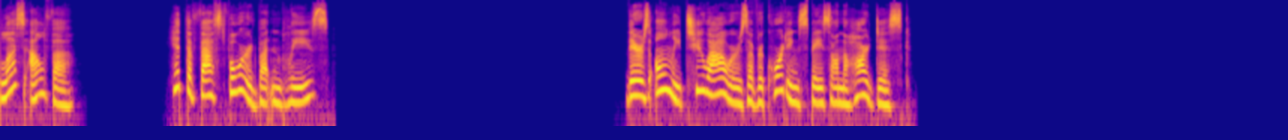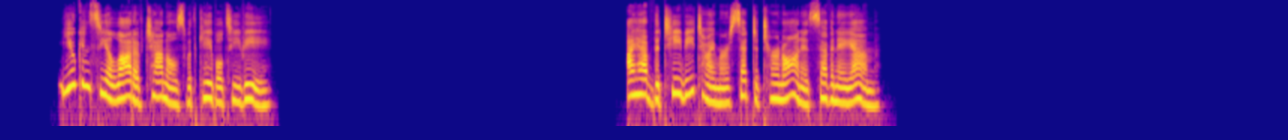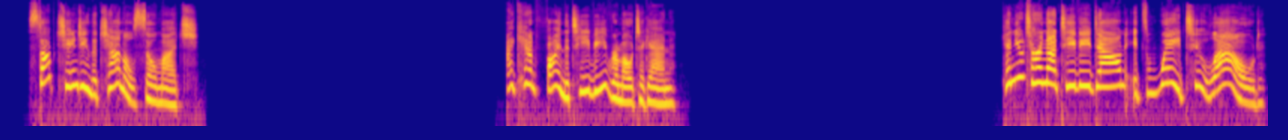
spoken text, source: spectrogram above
plus alpha. Hit the fast forward button, please. There's only two hours of recording space on the hard disk. You can see a lot of channels with cable TV. I have the TV timer set to turn on at 7 a.m. Stop changing the channels so much. I can't find the TV remote again. Can you turn that TV down? It's way too loud.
